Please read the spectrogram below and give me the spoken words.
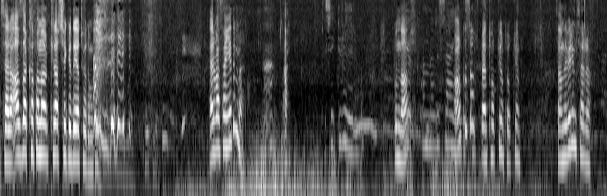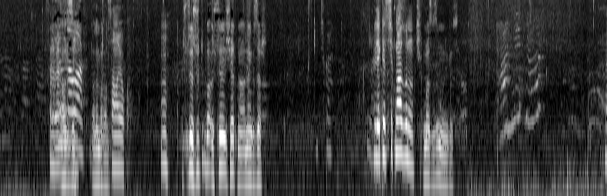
Sera az daha kafana kiraz çekirdeği atıyordum kız. Erva sen yedin mi? Teşekkür ederim. Bunu da al. Onları sen Al kız al. Ben topluyorum topluyorum. Sana da vereyim Serra. Sana de Al var. kızım. Alın bakalım. Sana yok. Üstüne süt, bak üstüne şey etme annen kızar. Lekesi çıkmaz bunun. Çıkmaz kızım bunun lekesi. He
